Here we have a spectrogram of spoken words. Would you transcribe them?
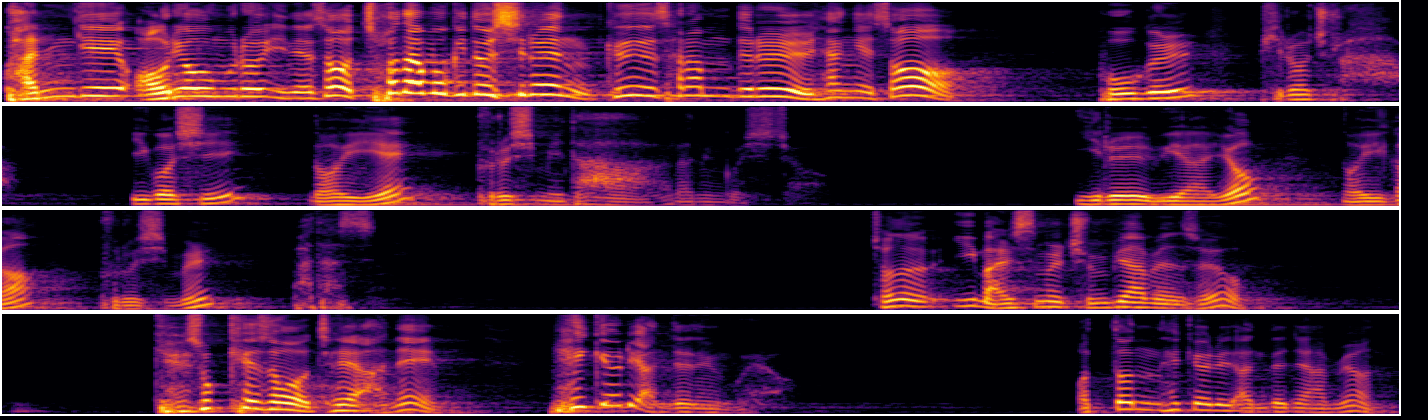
관계의 어려움으로 인해서 쳐다보기도 싫은 그 사람들을 향해서 복을 빌어주라. 이것이 너희의 부르심이다라는 것이죠. 이를 위하여 너희가 부르심을 받았으니. 저는 이 말씀을 준비하면서요. 계속해서 제 안에 해결이 안 되는 거예요. 어떤 해결이 안 되냐 하면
